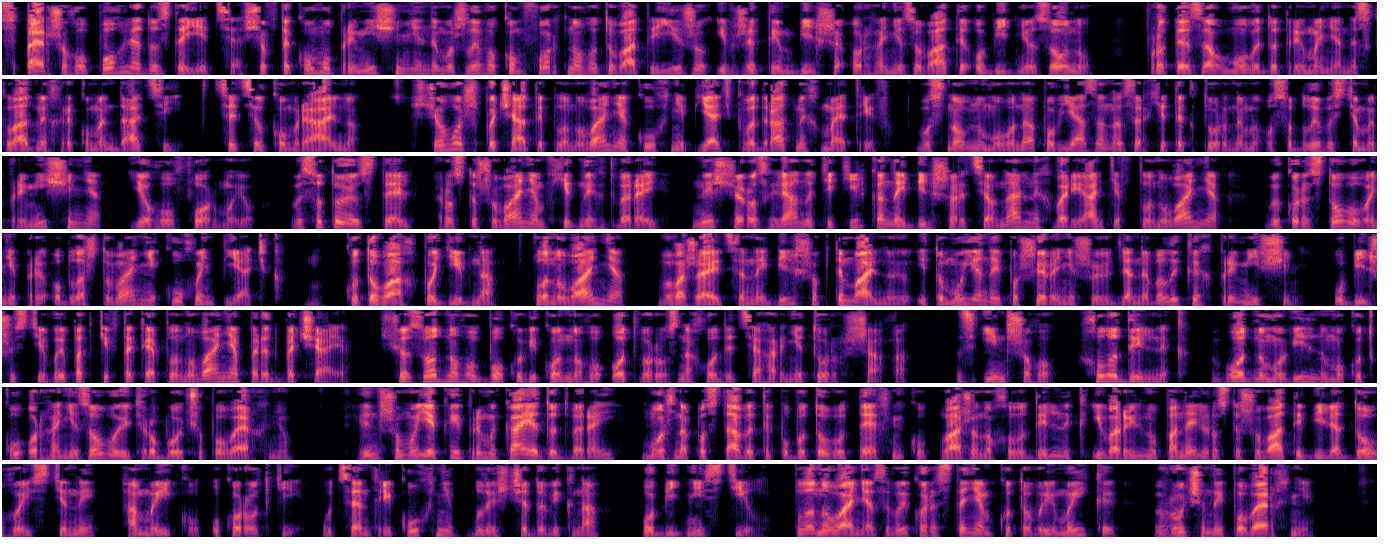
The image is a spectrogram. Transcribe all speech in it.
З першого погляду здається, що в такому приміщенні неможливо комфортно готувати їжу і вже тим більше організувати обідню зону. Проте за умови дотримання нескладних рекомендацій це цілком реально. З чого ж почати планування кухні 5 квадратних метрів? В основному вона пов'язана з архітектурними особливостями приміщення, його формою, висотою стель, розташуванням вхідних дверей. Нижче розглянуті кілька найбільш раціональних варіантів планування, використовувані при облаштуванні кухонь 5 Кутова подібна планування вважається найбільш оптимальною і тому є найпоширенішою для невеликих приміщень. У більшості випадків таке планування передбачає, що з одного боку віконного отвору знаходиться гарнітур шафа, з іншого холодильник. В одному вільному кутку організовують робочу поверхню. В іншому, який примикає до дверей, можна поставити побутову техніку, бажано холодильник і варильну панель розташувати біля довгої стіни, а мийку у короткій, у центрі кухні, ближче до вікна, обідній стіл. Планування з використанням кутової мийки, вручений поверхні.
